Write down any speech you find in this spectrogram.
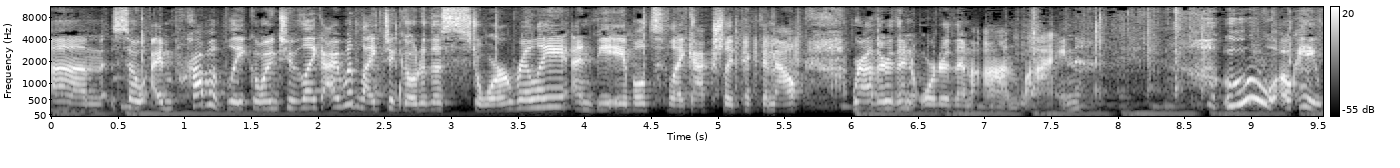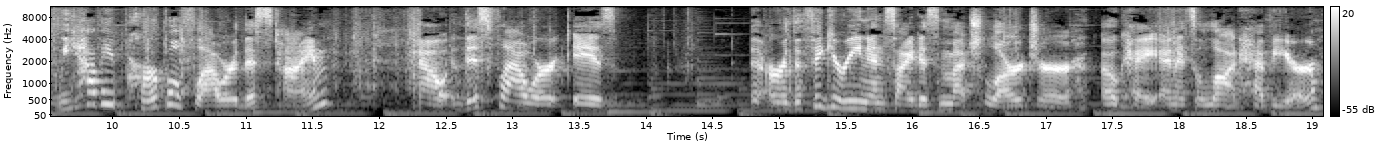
Um, so I'm probably going to, like, I would like to go to the store really and be able to like actually pick them out rather than order them online. Ooh, okay, we have a purple flower this time. Now, this flower is, or the figurine inside is much larger, okay, and it's a lot heavier.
